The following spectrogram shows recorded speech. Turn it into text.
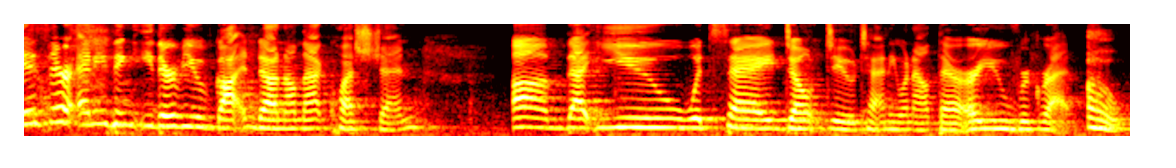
Is there anything either of you have gotten done on that question um, that you would say don't do to anyone out there or you regret? Oh.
